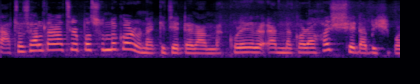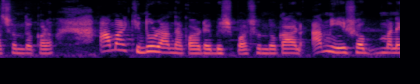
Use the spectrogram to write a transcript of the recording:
কাঁচা চালতার আচার পছন্দ করো নাকি যেটা রান্না করে, রান্না করা হয় সেটা বেশি পছন্দ করো? আমার কিন্তু রান্না করাটাই বেশি পছন্দ, কারণ আমি এসব মানে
